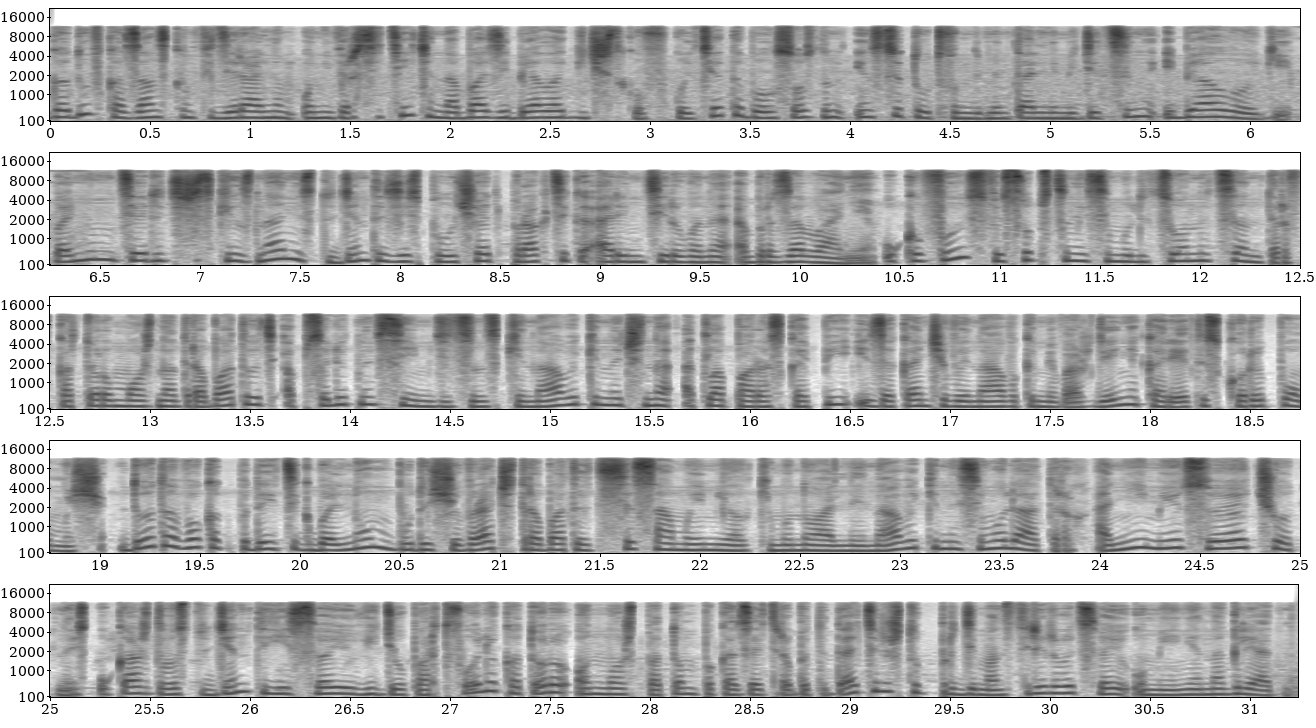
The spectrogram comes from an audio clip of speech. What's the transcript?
году в Казанском федеральном университете на базе биологического факультета был создан Институт фундаментальной медицины и биологии. Помимо теоретических знаний, студенты здесь получают практикоориентированное образование. У КФУ свой собственный симуляционный центр, в котором можно отрабатывать абсолютно все медицинские навыки, начиная от лапароскопии и заканчивая навыками вождения кареты скорой помощи. До того, как подойти к больному, будущий врач отрабатывает все самые мелкие мануальные навыки на симуляторах. Они имеют свою отчетность. У каждого студента есть свое видеопортфолио, которое он может потом показать работодателю работодателю, чтобы продемонстрировать свои умения наглядно.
